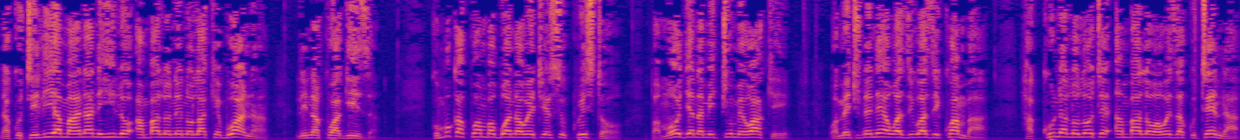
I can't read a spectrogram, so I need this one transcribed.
na kutilia maanani hilo ambalo neno lake bwana linakuagiza. Kumbuka kwamba bwana wetu yesu kristo pamoja na mitume wake wametunenea waziwazi kwamba hakuna lolote ambalo waweza kutenda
